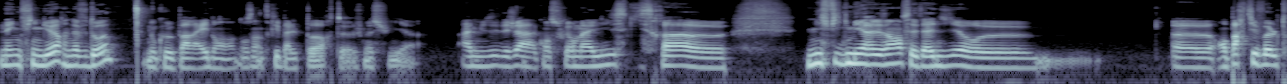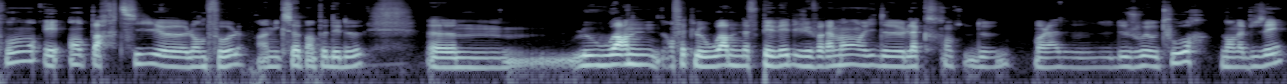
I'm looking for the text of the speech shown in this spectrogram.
Nine Finger, 9 doigts. Donc pareil dans, dans un tribal port, euh, je me suis amusé déjà à construire ma liste qui sera euh, mi-figue mi-raisin, c'est-à-dire euh, euh, en partie Voltron et en partie euh, Landfall, un mix-up un peu des deux. Le Warn, en fait le Warn 9 PV, j'ai vraiment envie de l'accent de voilà de, jouer autour, d'en abuser,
